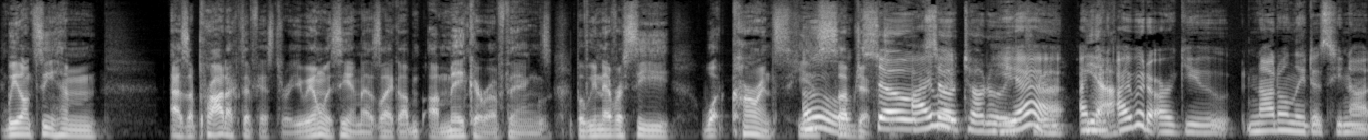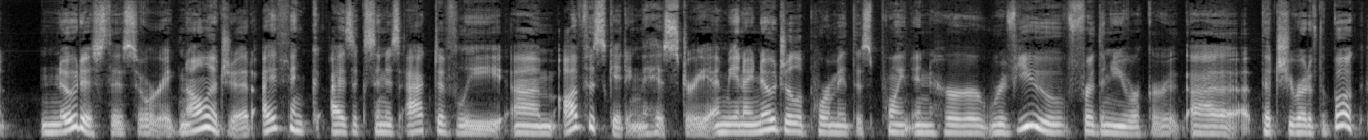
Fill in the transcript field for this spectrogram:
we don't see him as a product of history. We only see him as like a, a maker of things, but we never see what currents he's Oh, subject to. So I so would, totally yeah. true. I yeah. mean, I would argue not only does he not notice this or acknowledge it, I think Isaacson is actively um, obfuscating the history. I mean, I know Jill Lepore made this point in her review for the New Yorker uh, that she wrote of the book.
